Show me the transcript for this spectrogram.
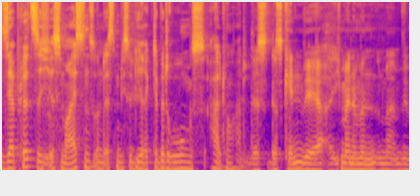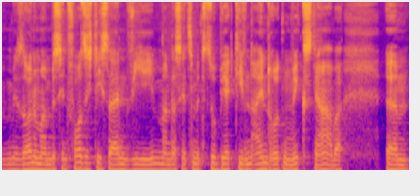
sehr plötzlich ist meistens und es nicht so direkte Bedrohungshaltung hat. Das, das kennen wir ja. Ich meine, man, man, wir sollen immer ein bisschen vorsichtig sein, wie man das jetzt mit subjektiven Eindrücken mixt, ja, aber ähm,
